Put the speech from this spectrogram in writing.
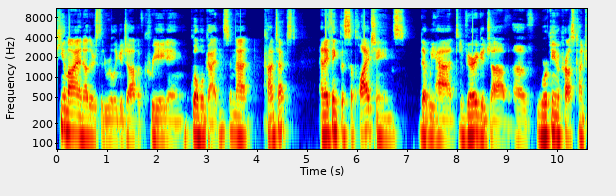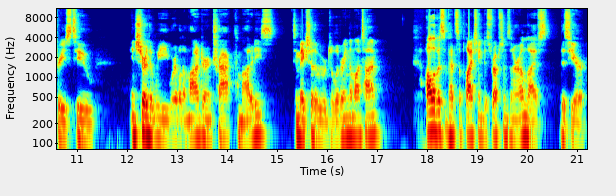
PMI and others did a really good job of creating global guidance in that context. And I think the supply chains that we had did a very good job of working across countries to ensure that we were able to monitor and track commodities to make sure that we were delivering them on time. All of us have had supply chain disruptions in our own lives this year.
